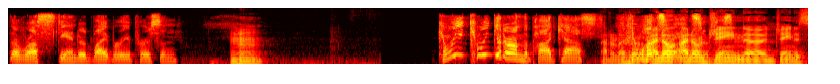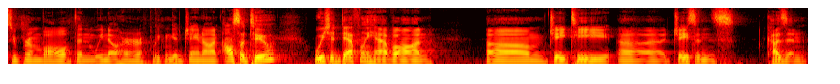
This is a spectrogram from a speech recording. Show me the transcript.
the Rust standard library person? mm. Can we can we get her on the podcast? I don't know. Who, I know. I know. Jane. Uh, Jane is super involved, and we know her. We can get Jane on. Also, too, we should definitely have on um, JT, uh, Jason's cousin,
